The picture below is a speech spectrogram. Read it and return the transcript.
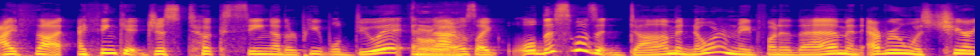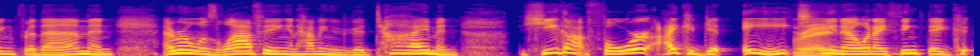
I thought, I think it just took seeing other people do it. And that I was like, well, this wasn't dumb and no one made fun of them and everyone was cheering for them and everyone was laughing and having a good time. And he got four, I could get eight, Right. you know, and I think they could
